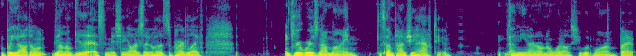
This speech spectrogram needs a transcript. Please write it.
But y'all don't y'all don't view that as submission. Y'all just like, oh, it's a part of life. Your words, not mine. Sometimes you have to. I mean, I don't know what else you would want, but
